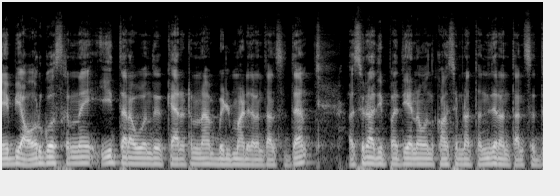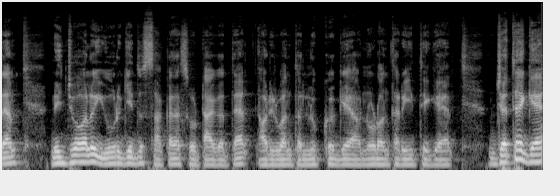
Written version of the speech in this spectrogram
ಮೇ ಬಿ ಅವ್ರಿಗೋಸ್ಕರನೇ ಈ ಥರ ಒಂದು ಕ್ಯಾರೆಕ್ಟರ್ನ ಬಿಲ್ಡ್ ಮಾಡಿದ್ರು ಅಂತ ಅನಿಸುತ್ತೆ. ಹಸಿರಾಧಿಪತಿ ಅನ್ನೋ ಒಂದು ಕಾನ್ಸೆಪ್ಟ್ನ ತಂದಿದ್ದಾರೆ ಅಂತ ಅನಿಸುತ್ತೆ. ನಿಜವಾಗ್ಲೂ ಇವ್ರಿಗಿದ್ದು ಇದು ಸಕ್ಕತ್ತಾಗಿ ಸೂಟ್ ಆಗುತ್ತೆ. ಅವ್ರಿರುವಂಥ ಲುಕ್ಗೆ ಅವ್ರು ನೋಡುವಂಥ ರೀತಿಗೆ. ಜೊತೆಗೆ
